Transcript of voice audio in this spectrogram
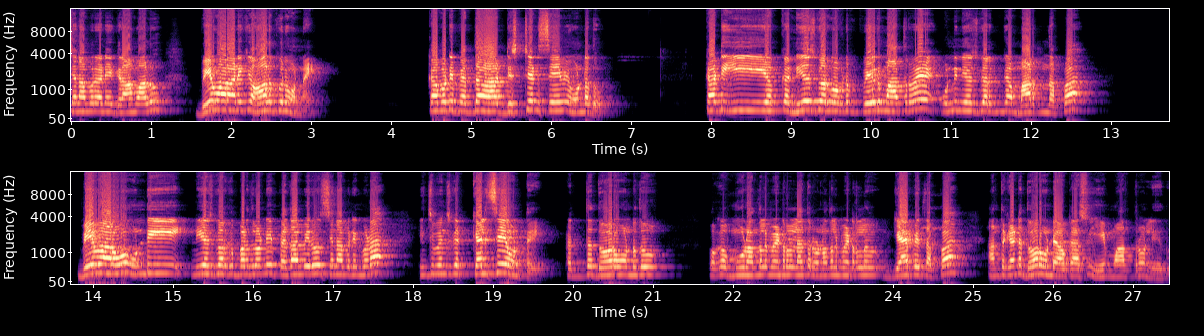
చిన్నమిరి అనే గ్రామాలు భీమవరానికి ఆనుకుని ఉన్నాయి. కాబట్టి పెద్ద డిస్టెన్స్ ఏమీ ఉండదు. కాబట్టి ఈ యొక్క నియోజకవర్గం ఒకటి పేరు మాత్రమే ఉండి నియోజకవర్గంగా మారుతుంది తప్ప భీమవరం ఉండి నియోజకవర్గ పరిధిలోని పెదామీరు సినామీరం కూడా ఇంచుమించుగా కలిసే ఉంటాయి. పెద్ద దూరం ఉండదు. ఒక మూడు వందల మీటర్లు లేకపోతే రెండు వందల మీటర్లు గ్యాపే తప్ప అంతకంటే దూరం ఉండే అవకాశం ఏమాత్రం లేదు.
